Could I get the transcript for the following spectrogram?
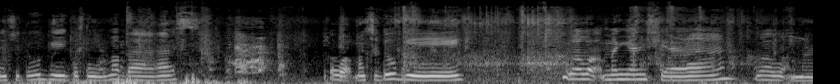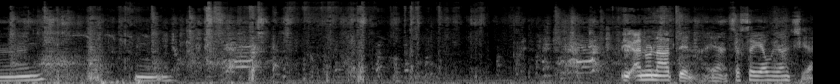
Yan si Dogi, gustong lumabas. Wawa man si Dogi. Wawa man yan siya. Wawa man. Hmm. I-ano natin. Ayan, sasayaw yan siya.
